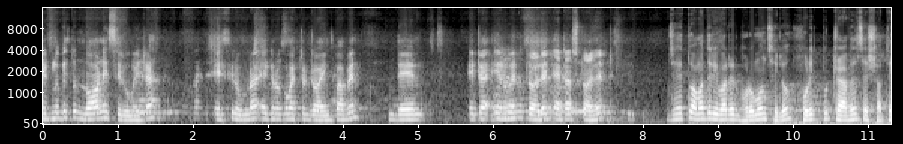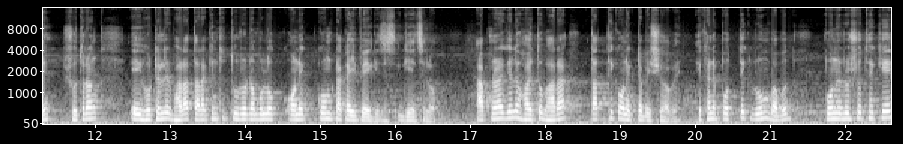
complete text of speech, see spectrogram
এগুলো কিন্তু নন এসি রুম এটা। এসি রুম না এরকম একটা ড্রয়িং পাবেন। দেন এটা এই রুমের টয়লেট অ্যাটাচ টয়লেট যেহেতু আমাদের এবারের ভ্রমণ ছিল ফরিদপুর ট্রাভেলসের সাথে সুতরাং এই হোটেলের ভাড়া তারা কিন্তু তুলনামূলক অনেক কম টাকাই পেয়ে গেছে- গিয়েছিল। আপনারা গেলে হয়তো ভাড়া তার থেকে অনেকটা বেশি হবে। এখানে প্রত্যেক রুম বাবদ পনেরোশো থেকে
